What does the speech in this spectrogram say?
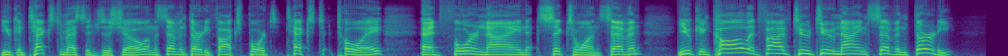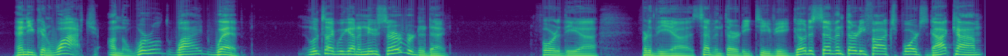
You can text message the show on the 730 Fox Sports text toy at 49617. You can call at 522-9730, and you can watch on the World Wide Web. It looks like we got a new server today for the uh, for the uh, 730 TV. Go to 730foxsports.com.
